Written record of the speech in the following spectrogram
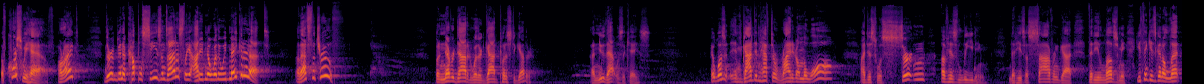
Of course we have, all right? There have been a couple seasons, honestly, I didn't know whether we'd make it or not. Now, that's the truth. But I never doubted whether God put us together. I knew that was the case. It wasn't, and God didn't have to write it on the wall. I just was certain of his leading that he's a sovereign God, that he loves me. You think he's going to let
